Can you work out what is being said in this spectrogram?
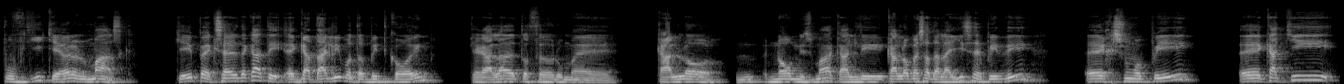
που βγήκε ο Elon Musk και είπε, ξέρετε κάτι, εγκαταλείπω το Bitcoin και καλά δεν το θεωρούμε καλό νόμισμα, καλή, καλό μέσα ανταλλαγής επειδή ε, χρησιμοποιεί ε, κακή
